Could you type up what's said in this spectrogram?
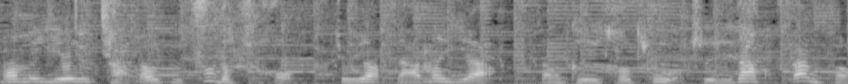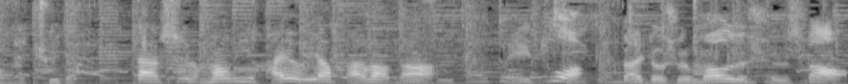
猫咪也有卡到鱼刺的时候，就像咱们一样，咱们可以喝醋吃一大口饭的方式去的。但是猫咪还有一样法宝呢，没错，那就是猫的食道，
